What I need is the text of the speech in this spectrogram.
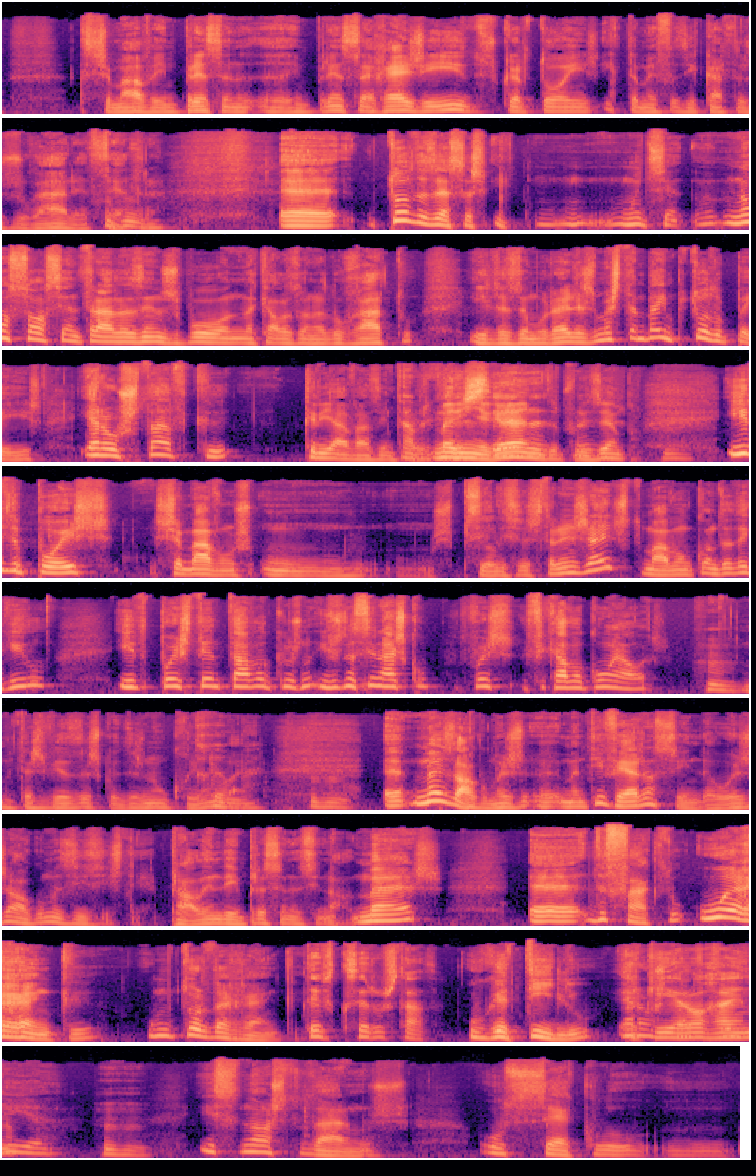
que se chamava Imprensa, eh, imprensa Régia e dos Cartões, e que também fazia cartas de jogar, etc. Uhum. Uh, todas essas, muito, não só centradas em Lisboa, naquela zona do Rato e das Amoreiras, mas também por todo o país, era o Estado que criava as empresas. Marinha Grande, por exemplo. Uhum. E depois chamavam um, uns especialistas estrangeiros, tomavam conta daquilo e depois tentava que os, e os nacionais depois ficavam com elas. Hum. Muitas vezes as coisas não corriam bem. Uhum. Uh, mas algumas uh, mantiveram-se, ainda hoje algumas existem, para além da imprensa nacional. Mas, uh, de facto, o arranque, o motor de arranque. Teve que ser o Estado. O gatilho era Aqui o Estado. Era o reino. Uhum. E se nós estudarmos o século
